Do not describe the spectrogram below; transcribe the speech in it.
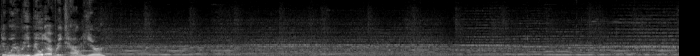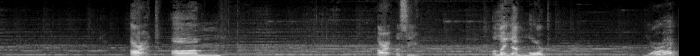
Did we rebuild every town here? Um... Alright, let's see. And Mord. Morot?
